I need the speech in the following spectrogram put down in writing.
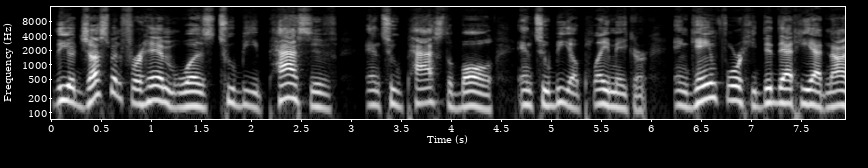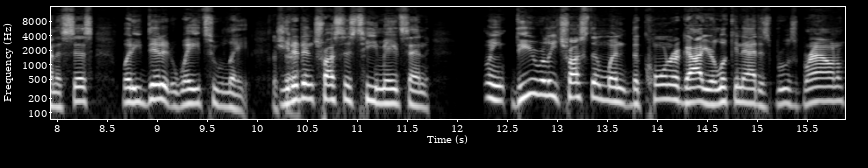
The adjustment for him was to be passive and to pass the ball and to be a playmaker. In game four, he did that. He had nine assists, but he did it way too late. He didn't trust his teammates. And I mean, do you really trust him when the corner guy you're looking at is Bruce Brown?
